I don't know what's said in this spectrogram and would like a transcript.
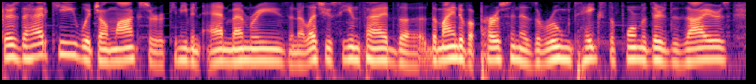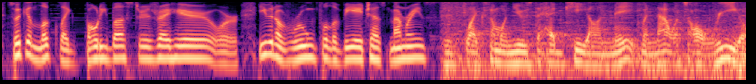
There's the head key, which unlocks or can even add memories and it lets you see inside the, the mind of a person as the room takes the form of their desires. So it can look like Bodhi Busters right here or even a room full of VHS memories. It's like someone used the head key on me, but now it's all real.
